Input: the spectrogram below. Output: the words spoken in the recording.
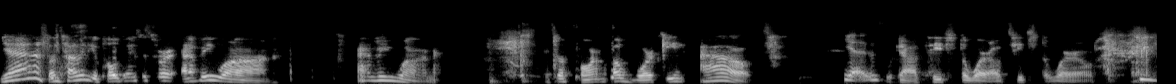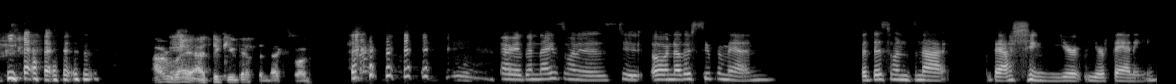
Yes, I'm telling you, pole dance is for everyone. Everyone. It's a form of working out. Yes. Yeah, teach the world, teach the world. yes. All right, I think you got the next one. All right, the next one is to oh another Superman but this one's not bashing your your fanny.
